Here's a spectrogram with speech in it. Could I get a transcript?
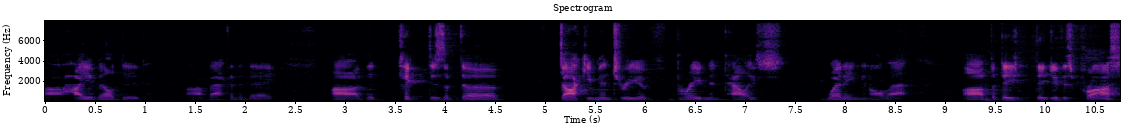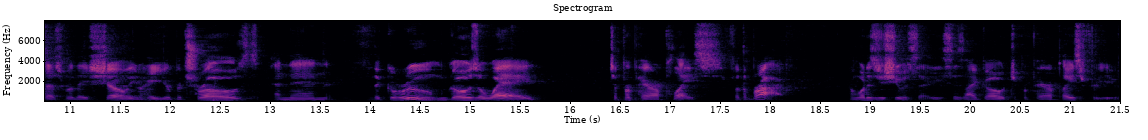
uh, Hayavel did uh, back in the day. Uh, that picked is a, the documentary of Braden and Tally's wedding and all that. Uh, but they, they do this process where they show, you know, hey, you're betrothed, and then the groom goes away to prepare a place for the bride. And what does Yeshua say? He says, I go to prepare a place for you.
